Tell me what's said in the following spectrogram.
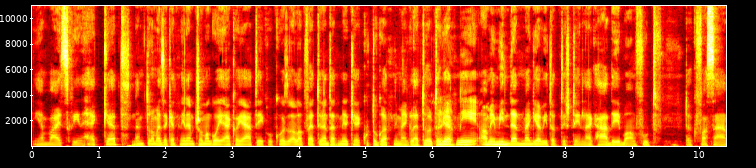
ilyen widescreen hacket, nem tudom, ezeket miért nem csomagolják a játékokhoz alapvetően, tehát miért kell kutogatni, meg letöltögetni, Igen. ami mindent megjavított, és tényleg HD-ban fut, tök faszán,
